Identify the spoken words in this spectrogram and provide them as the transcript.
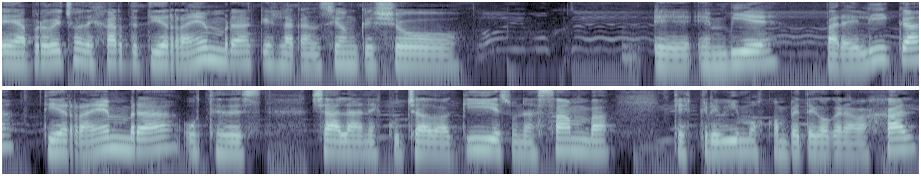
Eh, aprovecho a dejarte Tierra Hembra, que es la canción que yo eh, envié para el ICA. Tierra Hembra, ustedes ya la han escuchado aquí, es una samba que escribimos con Peteco Carabajal.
